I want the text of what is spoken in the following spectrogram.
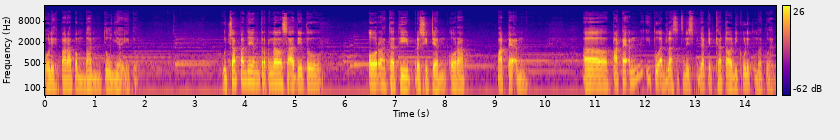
oleh para pembantunya itu. Ucapannya yang terkenal saat itu, ora dadi presiden, ora paten. Uh, paten itu adalah sejenis penyakit gatal di kulit umat Tuhan.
